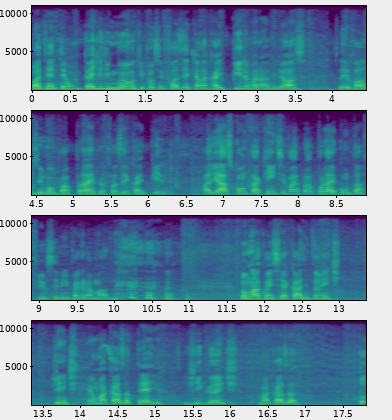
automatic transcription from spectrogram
Olha, tem até um pé de limão aqui para você fazer aquela caipira maravilhosa. Levar os limão para a praia para fazer caipira. Aliás, quando tá quente você vai pra praia, quando tá frio você vem pra gramado, né? Vamos lá conhecer a casa então, gente. Gente, é uma casa térrea gigante, uma casa to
